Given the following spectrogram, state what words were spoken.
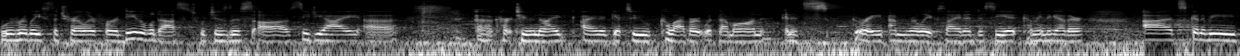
we released the trailer for Diesel Dust, which is this uh, CGI uh, uh, cartoon I, I get to collaborate with them on, and it's great. I'm really excited to see it coming together. Uh, it's going to be,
